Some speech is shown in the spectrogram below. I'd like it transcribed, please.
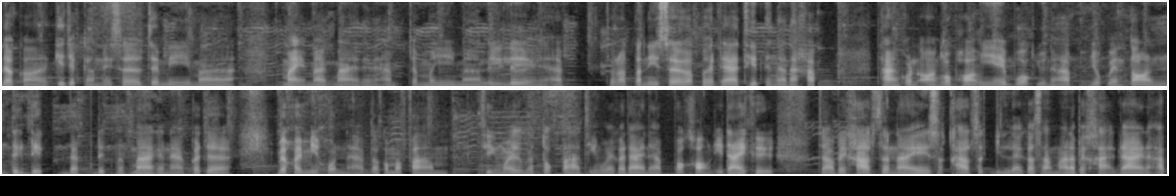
แล้วก็กิจกรรมในเซิร์ฟจะมีมาใหม่มากมายเลยนะครับ จะมีมาเรื่อยๆนะครับสำหรับตอนนี้เซิร์ฟก็เปิดได้อาทิตย์หนึงแล้วนะครับ ฐานคนออนก็พอมีให้บวกอยู่นะครับ ยกเว้นตอนดึกๆ แบบดึกมากๆกันนะครับ ก็จะไม่ค่อยมีคนนะครับ แล้วก็มาฟาร์มทิ้งไว้หรือว่าตกปลาทิ้งไว้ก็ได้นะครับ เพราะของที่ได้คือจะเอาไปคราฟสไนส์สคราฟสกินอะไรก็สามารถเอาไปขายได้นะครับ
